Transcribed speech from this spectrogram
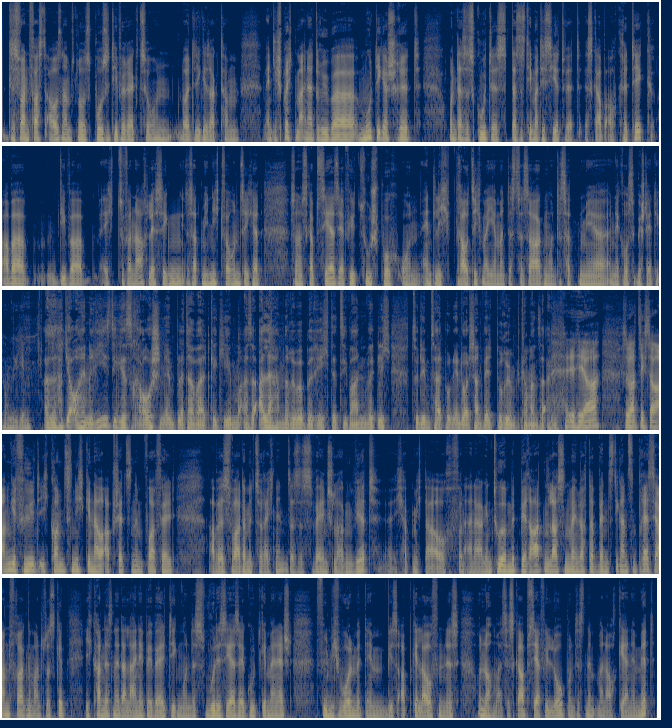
Das waren fast ausnahmslos positive Reaktionen. Leute, die gesagt haben, endlich spricht mal einer drüber, mutiger Schritt und dass es gut ist, dass es thematisiert wird. Es gab auch Kritik, aber die war echt zu vernachlässigen. Das hat mich nicht verunsichert, sondern es gab sehr, sehr viel Zuspruch und endlich traut sich mal jemand, das zu sagen und das hat mir eine große Bestätigung gegeben. Also es hat ja auch ein riesiges Rauschen im Blätterwald gegeben. Also alle haben darüber berichtet. Sie waren wirklich zu dem Zeitpunkt in Deutschland weltberühmt, kann man sagen. Ja, so hat sich auch angefühlt. Ich konnte es nicht genau abschätzen im Vorfeld, aber es war damit zu rechnen, dass es Wellen schlagen wird. Ich habe mich da auch von einer Agentur mit beraten lassen, weil ich dachte, wenn es die ganzen Presseanfragen im Anschluss gibt, ich kann das nicht alleine bewältigen. Und das wurde sehr, sehr gut gemanagt. Fühle mich wohl mit dem, wie es abgelaufen ist. Und nochmals, es gab sehr viel Lob und das nimmt man auch gerne mit.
